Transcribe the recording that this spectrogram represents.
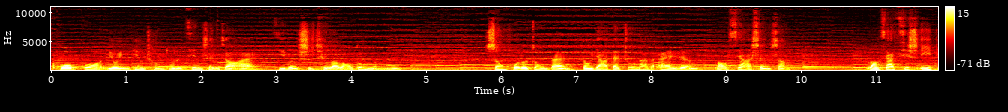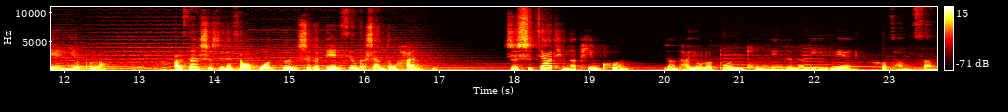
婆婆有一定程度的精神障碍。基本失去了劳动能力，生活的重担都压在朱娜的爱人老夏身上。老夏其实一点也不老，二三十岁的小伙子是个典型的山东汉子，只是家庭的贫困让他有了多于同龄人的历练和沧桑。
